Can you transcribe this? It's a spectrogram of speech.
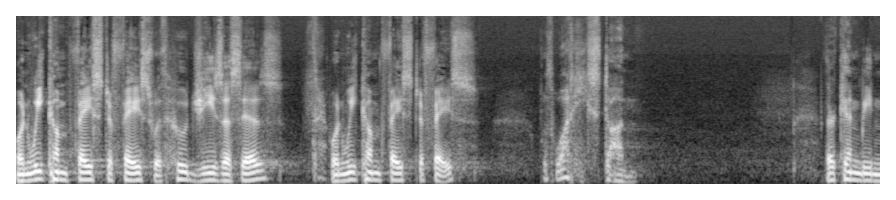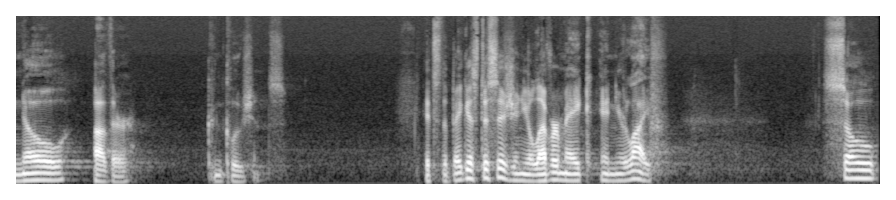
When we come face to face with who Jesus is, when we come face to face with what he's done, there can be no other conclusions. It's the biggest decision you'll ever make in your life. So,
